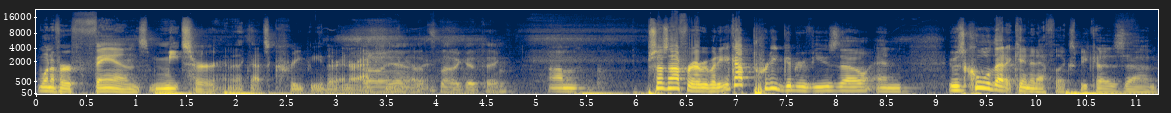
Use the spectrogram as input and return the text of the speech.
one of her fans meets her, and like that's creepy. Their interaction. Oh yeah, together. that's not a good thing. Um, so it's not for everybody. It got pretty good reviews though, and it was cool that it came to Netflix because um,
